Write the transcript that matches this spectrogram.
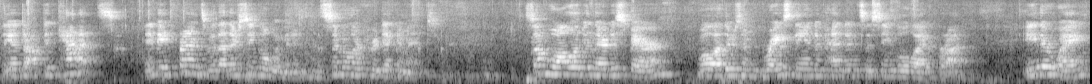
They adopted cats. They made friends with other single women in a similar predicament. Some wallowed in their despair, while others embraced the independence a single life brought. Either way,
